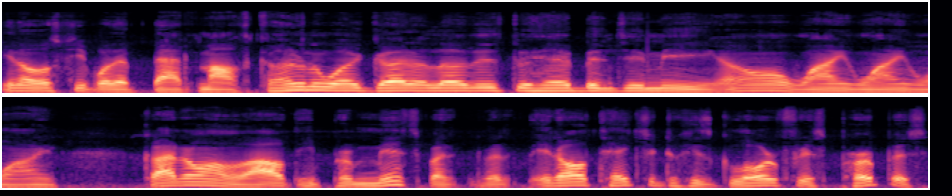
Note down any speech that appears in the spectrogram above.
You know, those people that bad mouth, God, I don't know why God allowed this to happen to me. Oh, why, why, whine. God don't allow. He permits, but, but it all takes you to his glory for his purpose.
